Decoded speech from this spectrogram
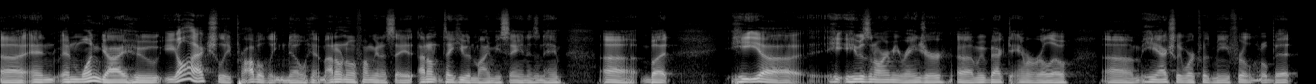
Uh, and and one guy who y'all actually probably know him. I don't know if I'm gonna say it. I don't think he would mind me saying his name, uh, but he uh he, he was an army ranger uh, moved back to amarillo um, he actually worked with me for a little bit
